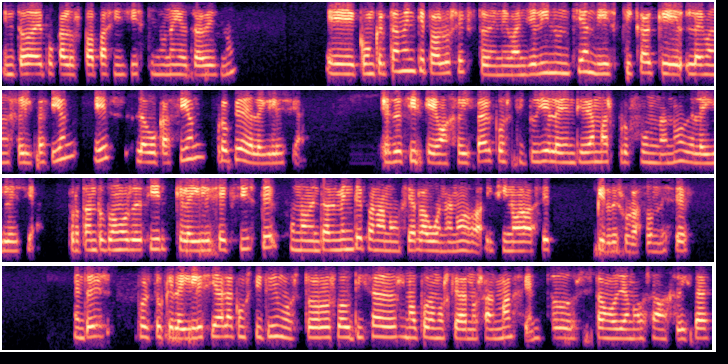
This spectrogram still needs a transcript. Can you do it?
en toda época los papas insisten una y otra vez, ¿no? Eh, concretamente, Pablo VI en Evangelii Nunciandi explica que la evangelización es la vocación propia de la Iglesia. Es decir, que evangelizar constituye la identidad más profunda ¿no? de la Iglesia. Por tanto, podemos decir que la Iglesia existe fundamentalmente para anunciar la buena nueva y si no la hace, pierde su razón de ser. Entonces, puesto que la Iglesia la constituimos todos los bautizados, no podemos quedarnos al margen. Todos estamos llamados a evangelizar.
